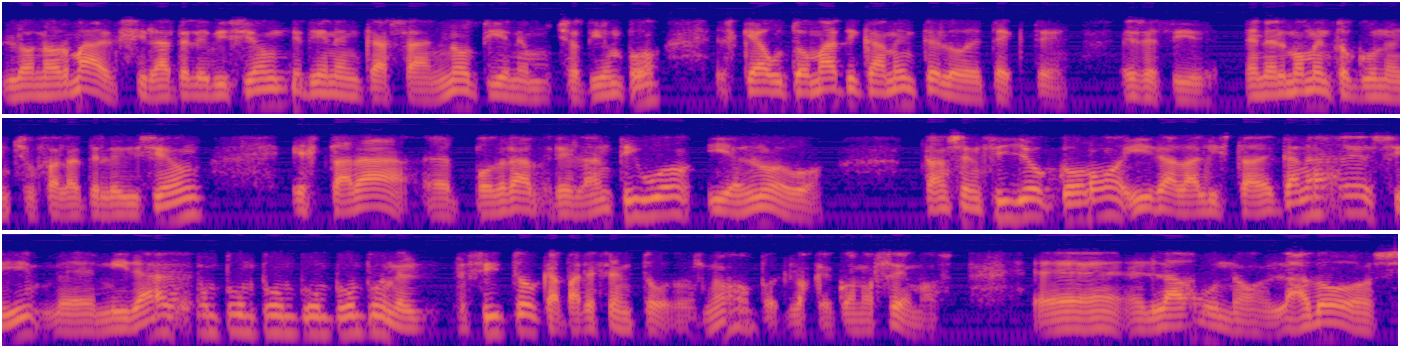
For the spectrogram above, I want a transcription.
lo normal, si la televisión que tiene en casa no tiene mucho tiempo, es que automáticamente lo detecte. Es decir, en el momento que uno enchufa la televisión, estará, eh, podrá ver el antiguo y el nuevo. Tan sencillo como ir a la lista de canales y eh, mirar pum, pum, pum, pum, pum, pum, el recito que aparecen todos, ¿no? Pues los que conocemos. Eh, la 1, la 2,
